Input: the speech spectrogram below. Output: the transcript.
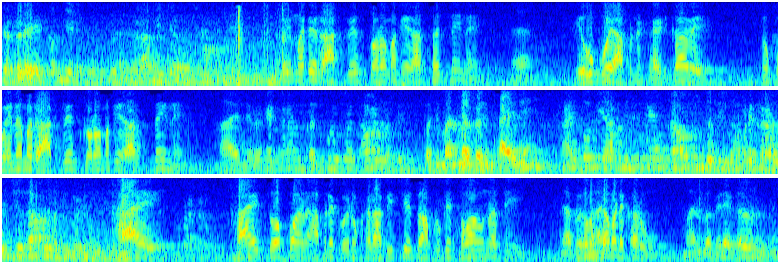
ઝઘડે? કોઈ માટે રાગદ્વેષ કરવામાં કઈ અર્થ જ નહીં ને? હે? એવું કોઈ આપણે ઠડકાવે તો કોઈનામાં રાગદ્વેષ કરવામાં કઈ અર્થ નહીં ને? હા પછી મનમાં કશું થાય નહીં થાય થાય તો પણ આપણે કોઈનું ખરાબ ઈચ્છીએ તો આપણું કઈ થવાનું નથી. શા માટે કરવું મન બગડે ખરું ને.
